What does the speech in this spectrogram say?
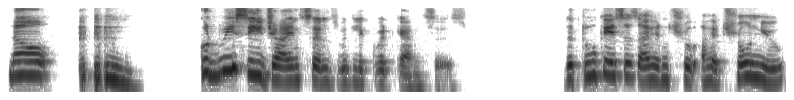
Now, could we see giant cells with liquid cancers? The two cases I had, show, I had shown you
